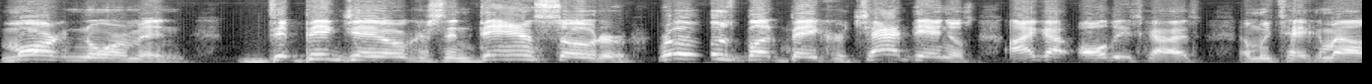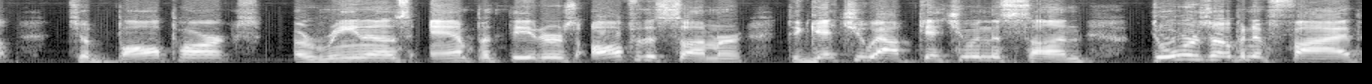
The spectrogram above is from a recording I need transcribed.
Mark Normand, D- Big Jay Oakerson, Dan Soder, Rosebud Baker, Chad Daniels. I got all these guys, and we take them out to ballparks, arenas, amphitheaters, all for the summer to get you out, get you in the sun. Doors open at five.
